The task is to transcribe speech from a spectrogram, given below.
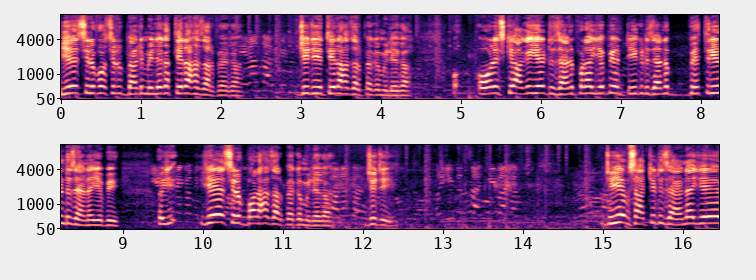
ये सिर्फ़ और सिर्फ़ बेड मिलेगा तेरह हज़ार रुपये का। जी जी तेरह हज़ार रुपये का मिलेगा। और इसके आगे ये डिज़ाइन पड़ा है, ये भी अंटीक डिज़ाइन है, बेहतरीन डिज़ाइन है ये भी। ये ये सिर्फ़ बारह हज़ार रुपये का मिलेगा। जी जी। जी ये वसाची डिज़ाइन है ये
